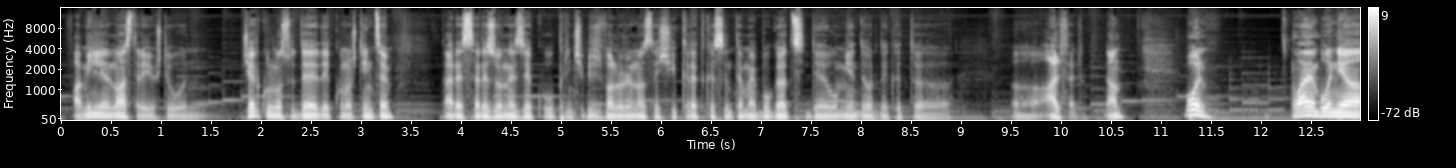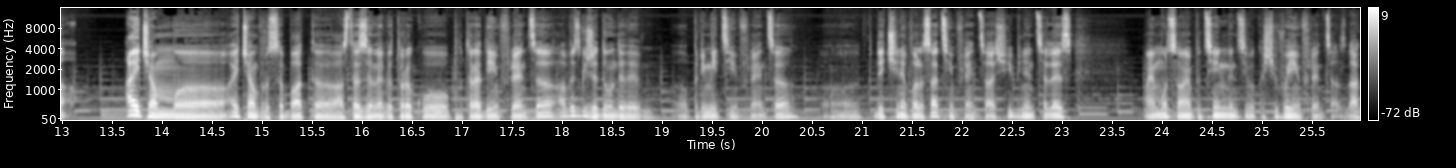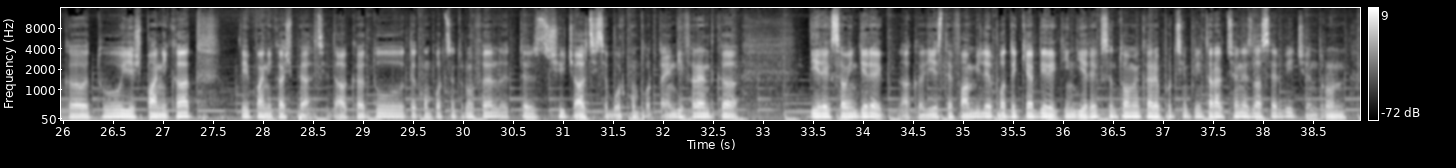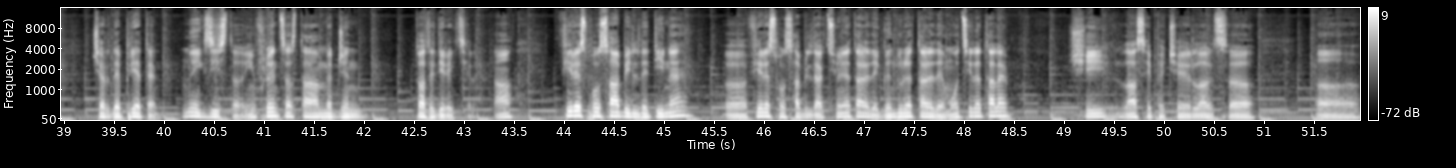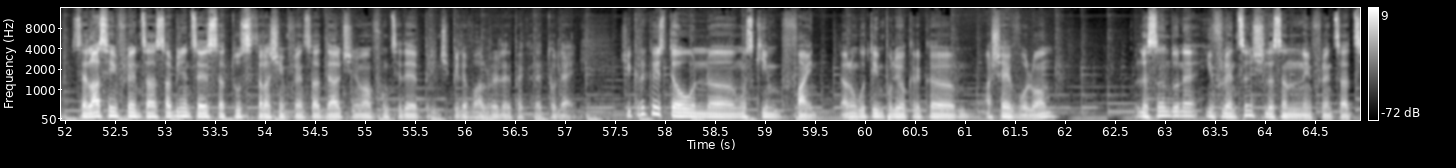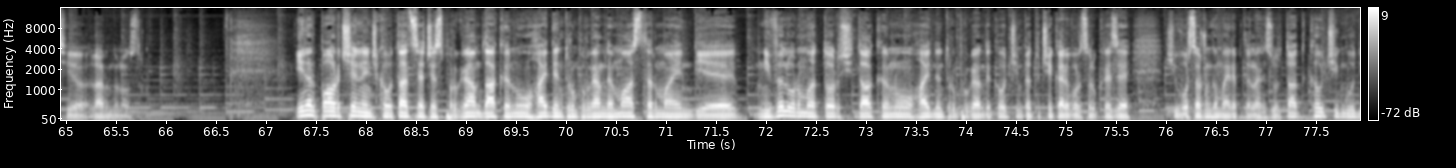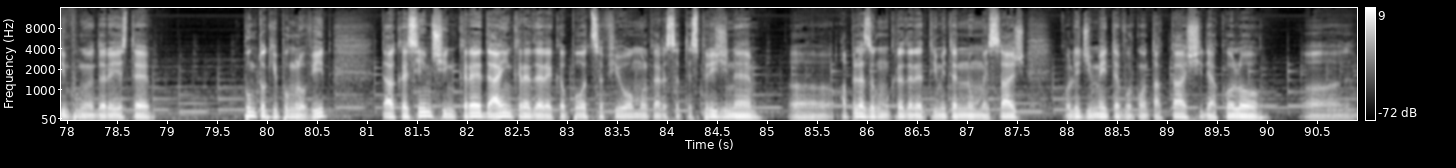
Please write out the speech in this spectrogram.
familiile noastre, eu știu, în cercul nostru de, de cunoștințe, care să rezoneze cu principiile și valorile noastre și cred că suntem mai bogați de o mie de ori decât uh, uh, altfel. Da? Bun, oameni buni, uh, aici am, uh, aici am vrut să bat uh, astăzi în legătură cu puterea de influență. Aveți grijă de unde uh, primiți influență, uh, de cine vă lăsați influența și, bineînțeles, mai mult sau mai puțin gândiți-vă că și voi influențați. Dacă tu ești panicat, vei panica și pe alții. Dacă tu te comporți într-un fel, te, și alții se vor comporta. Indiferent că direct sau indirect. Dacă este familie, poate chiar direct. Indirect sunt oameni care pur și simplu interacționez la serviciu, într-un cer de prieteni. Nu există. Influența asta merge în toate direcțiile. Da? Fii responsabil de tine, uh, fii responsabil de acțiunile tale, de gândurile tale, de emoțiile tale și lasă-i pe ceilalți să uh, se lasă influența sau bineînțeles să tu să te lași influențat de altcineva în funcție de principiile, valorile pe care tu le ai. Și cred că este un, uh, un schimb fain. De-a lungul timpului eu cred că așa evoluăm lăsându-ne, influențând și lăsându-ne influențați uh, la rândul nostru. Inner Power Challenge, căutați acest program, dacă nu, hai într-un program de mastermind, e nivelul următor și dacă nu, hai într-un program de coaching pentru cei care vor să lucreze și vor să ajungă mai repede la rezultat. Coaching-ul, din punct de vedere, este punct ochii, punct lovit. Dacă simți și încrede, ai încredere că poți să fii omul care să te sprijine, uh, apelează cu încredere, trimite un mesaj, colegii mei te vor contacta și de acolo Uh,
